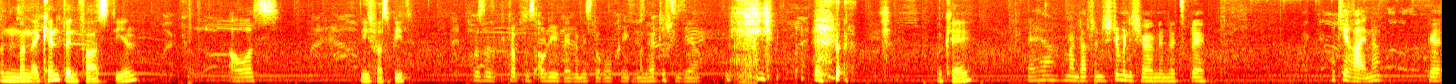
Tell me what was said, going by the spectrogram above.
Und man erkennt den Fahrstil. Aus. Need for Speed. Ich, muss, ich glaube, das Audio gleich ein bisschen hochkriegen. Man hört dich zu sehr. Okay. Ja, ja, man darf dann die Stimme nicht hören im Let's Play. Und hier rein, ne? Okay.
